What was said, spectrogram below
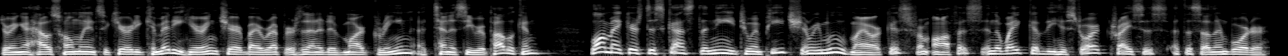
During a House Homeland Security Committee hearing chaired by Representative Mark Green, a Tennessee Republican, lawmakers discussed the need to impeach and remove Mayorkas from office in the wake of the historic crisis at the southern border.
